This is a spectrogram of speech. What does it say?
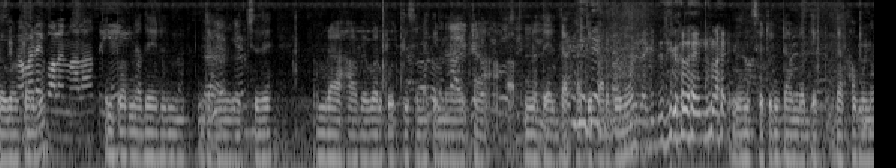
ব্যবহার করব। গলায় মালা আছে কিন্তু আপনাদের জানানো যাচ্ছে যে আমরা হাওয়া ব্যবহার করতেছি নাকি? না এটা আপনাদের দেখাতে পারব না। এবং সেটিংটা আমরা দেখাবো না।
